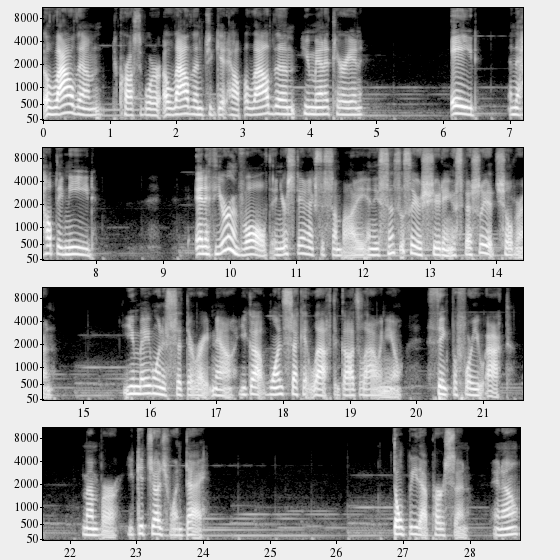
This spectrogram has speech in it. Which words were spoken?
Allow them to cross the border, allow them to get help, allow them humanitarian aid and the help they need. And if you're involved and you're standing next to somebody and they senselessly are shooting, especially at children, you may want to sit there right now. You got one second left and God's allowing you. Think before you act. Remember, you get judged one day. Don't be that person, you know?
